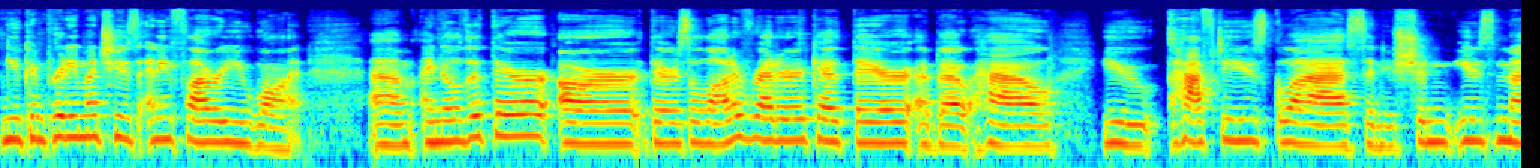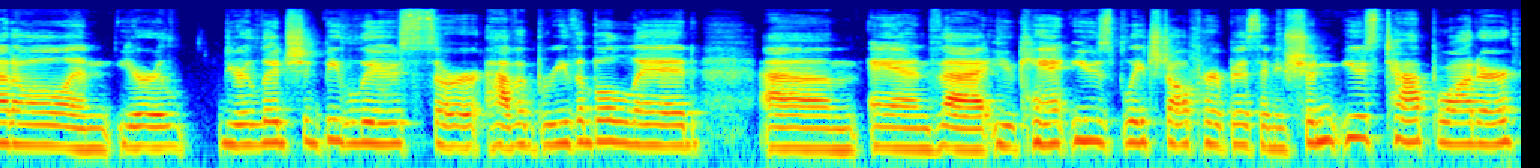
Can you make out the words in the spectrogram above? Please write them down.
You can pretty much use any flour you want. Um, I know that there are, there's a lot of rhetoric out there about how you have to use glass and you shouldn't use metal and your your lid should be loose or have a breathable lid um, and that you can't use bleached all purpose and you shouldn't use tap water,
